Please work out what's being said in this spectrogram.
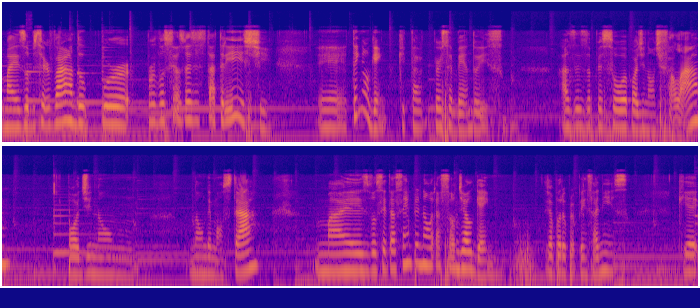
mas observado por, por você às vezes estar triste. É, tem alguém que está percebendo isso. Às vezes a pessoa pode não te falar, pode não, não demonstrar, mas você está sempre na oração de alguém. Já parou para pensar nisso? Que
